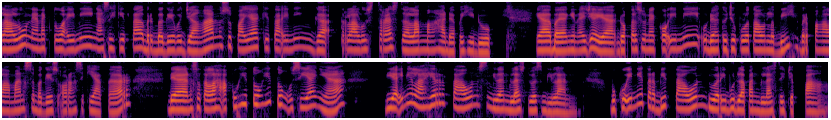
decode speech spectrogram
Lalu nenek tua ini ngasih kita berbagai wejangan supaya kita ini nggak terlalu stres dalam menghadapi hidup. Ya bayangin aja ya, dokter Suneko ini udah 70 tahun lebih berpengalaman sebagai seorang psikiater. Dan setelah aku hitung-hitung usianya, dia ini lahir tahun 1929. Buku ini terbit tahun 2018 di Jepang.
